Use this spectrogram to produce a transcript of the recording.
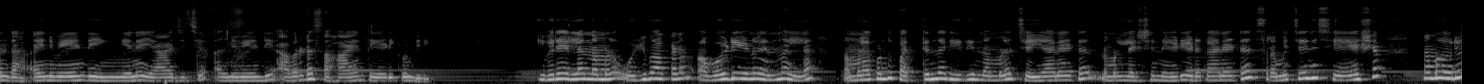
എന്താ അതിന് വേണ്ടി ഇങ്ങനെ യാചിച്ച് അതിനുവേണ്ടി അവരുടെ സഹായം തേടിക്കൊണ്ടിരിക്കും. ഇവരെയെല്ലാം നമ്മൾ ഒഴിവാക്കണം അവോയ്ഡ് ചെയ്യണം എന്നല്ല നമ്മളെ കൊണ്ട് പറ്റുന്ന രീതിയിൽ നമ്മൾ ചെയ്യാനായിട്ട് നമ്മൾ ലക്ഷ്യം നേടിയെടുക്കാനായിട്ട് ശ്രമിച്ചതിന് ശേഷം നമ്മളൊരു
